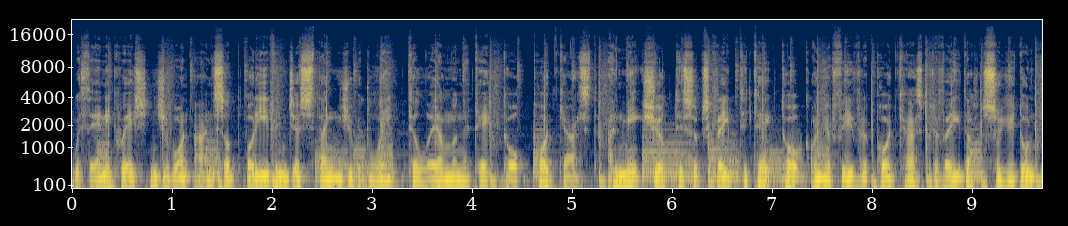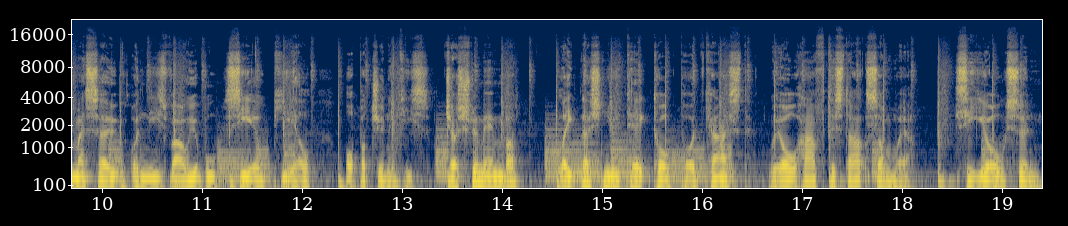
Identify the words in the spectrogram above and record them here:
with any questions you want answered or even just things you would like to learn on the Tech Talk podcast. And make sure to subscribe to TecTalk on your favourite podcast provider so you don't miss out on these valuable CLPL opportunities. Just remember, like this new TecTalk podcast, we all have to start somewhere. See you all soon.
